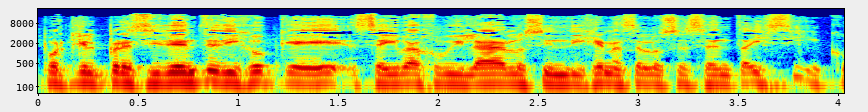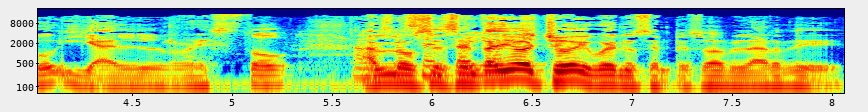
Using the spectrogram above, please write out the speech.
porque el presidente dijo que se iba a jubilar a los indígenas a los 65 y al resto a, A los los 68. 68 y bueno, se empezó a hablar de,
